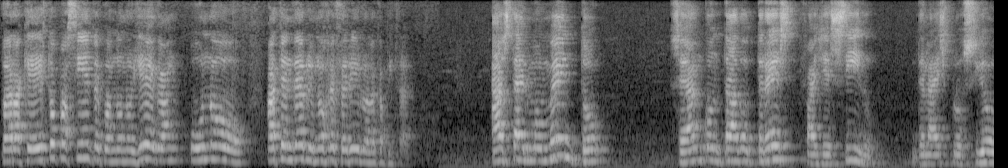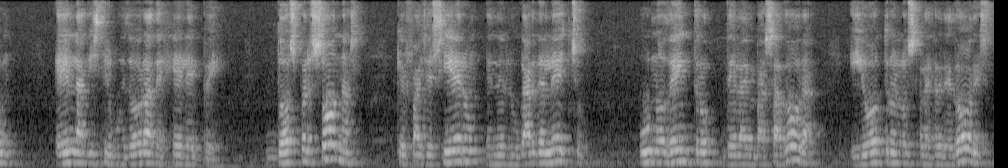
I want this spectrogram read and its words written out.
para que estos pacientes cuando nos llegan, uno atenderlo y no referirlo a la capital. Hasta el momento se han contado tres fallecidos de la explosión en la distribuidora de GLP. Dos personas que fallecieron en el lugar del hecho, uno dentro de la envasadora y otro en los alrededores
